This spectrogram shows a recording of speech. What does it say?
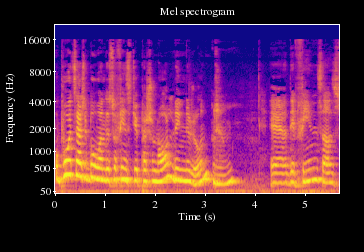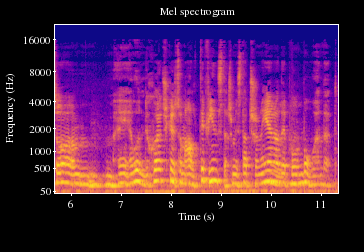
Och på ett särskilt boende så finns det ju personal dygnet runt. Mm. Eh, Det finns alltså mm, eh, undersköterskor som alltid finns där, som är stationerade på boendet.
